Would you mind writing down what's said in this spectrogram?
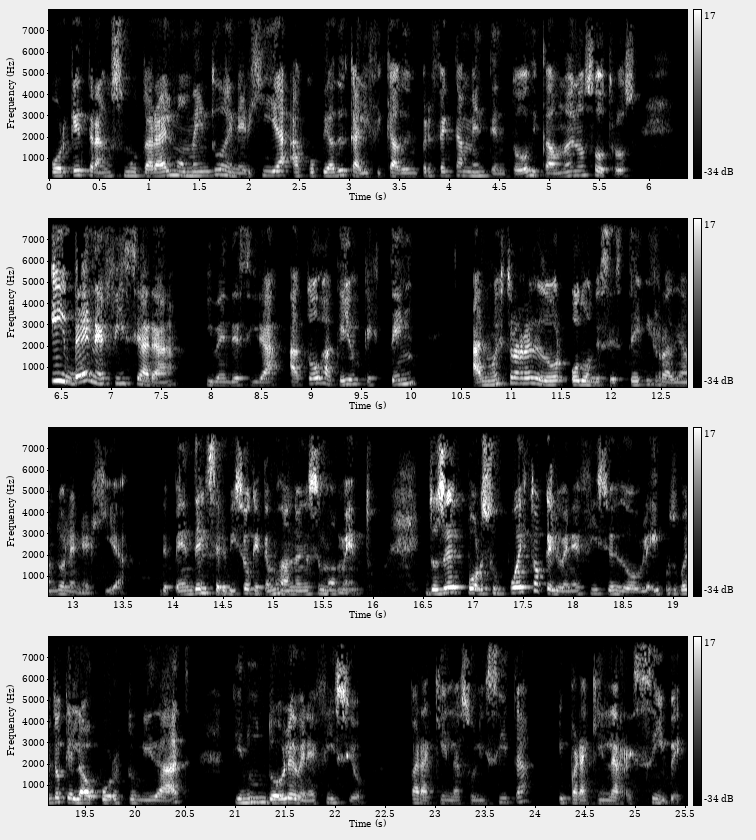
porque transmutará el momento de energía acopiado y calificado imperfectamente en todos y cada uno de nosotros y beneficiará y bendecirá a todos aquellos que estén a nuestro alrededor o donde se esté irradiando la energía. Depende del servicio que estemos dando en ese momento. Entonces, por supuesto que el beneficio es doble y por supuesto que la oportunidad tiene un doble beneficio para quien la solicita y para quien la recibe.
